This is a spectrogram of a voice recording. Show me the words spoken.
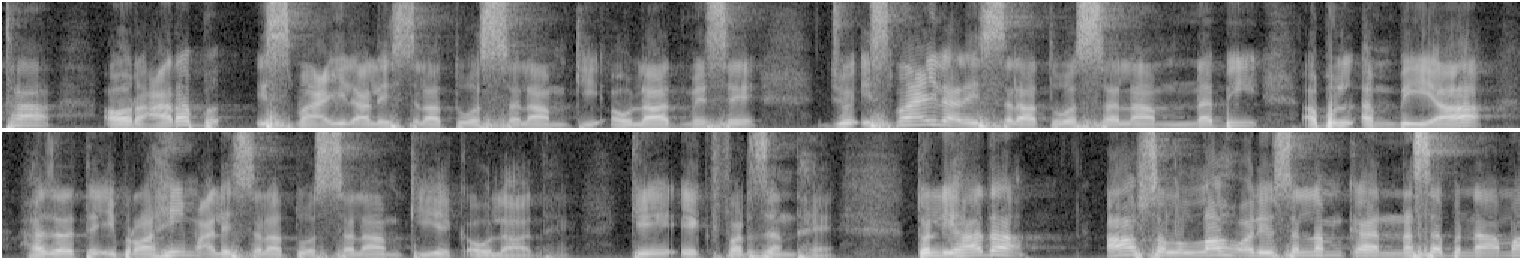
تھا اور عرب اسماعیل علیہ السلام کی اولاد میں سے، جو اسماعیل علیہ السلام نبی ابو الانبیاء حضرت ابراہیم علیہ السلام کی ایک اولاد ہیں کہ ایک فرزند ہیں تو لہذا آپ صلی اللہ علیہ وسلم کا نسب نامہ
